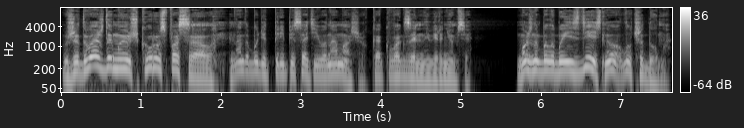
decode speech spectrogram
Уже дважды мою шкуру спасал. Надо будет переписать его на Машу, как в вокзальный вернемся. Можно было бы и здесь, но лучше дома.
